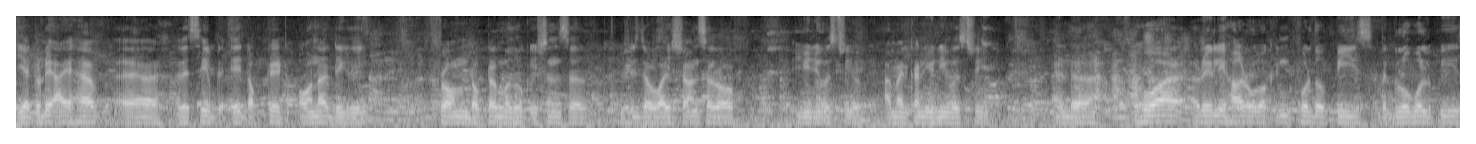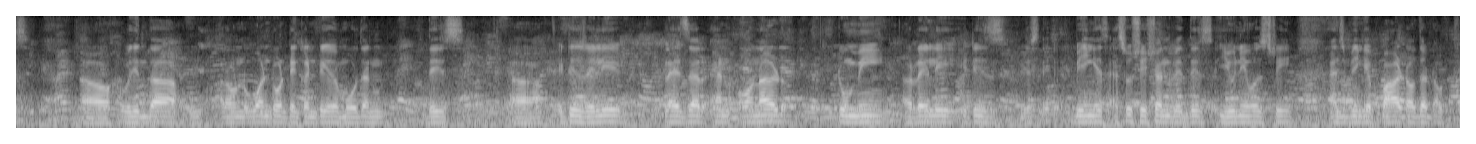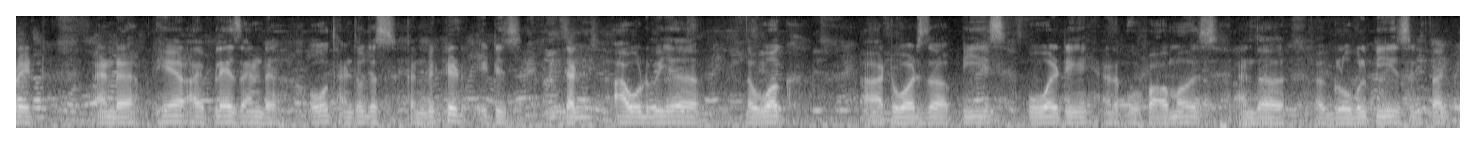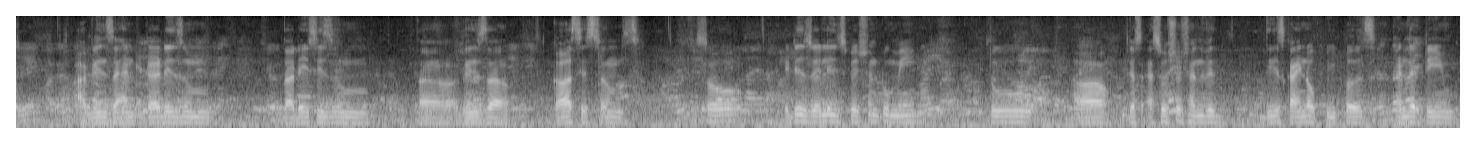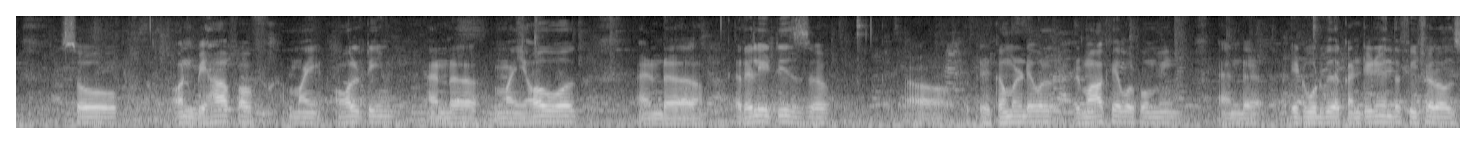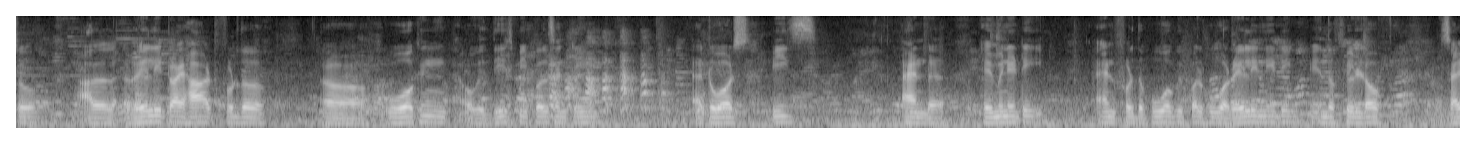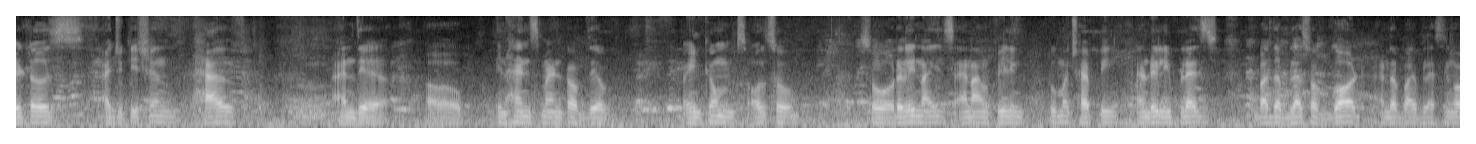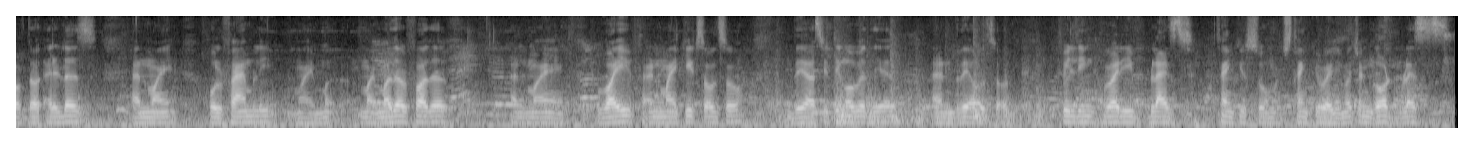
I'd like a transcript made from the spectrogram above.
Yeah, today I have uh, received a doctorate honor degree from Dr. Madhu Krishan sir, which is the Vice Chancellor of University, American University, and uh, who are really hard working for the peace, the global peace uh, within the around 120 countries or more than this. Uh, it is really pleasure and honored to me. Really, it is being in association with this university and being a part of the doctorate. And uh, here I place and uh, oath and to just convicted it is that I would be uh, the work uh, towards the peace, poverty, and the farmers, and the uh, global peace. In fact, against anti-terrorism, the racism, against the caste systems. So it is really inspiration to me to uh, just association with these kind of peoples and the team. So on behalf of my all team and uh, my all work, and uh, really it is. Uh, uh, recommendable, remarkable for me, and uh, it would be the continue in the future also. I'll really try hard for the uh, working with these peoples and team uh, towards peace and uh, humanity, and for the poor people who are really needing in the field of shelters, education, health, and their uh, enhancement of their incomes also. So really nice, and I'm feeling too much happy and really blessed by the bless of God and the by blessing of the elders and my whole family, my my mother, father, and my wife and my kids also. They are sitting over there, and they also feeling very blessed. Thank you so much. Thank you very much, and God bless.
